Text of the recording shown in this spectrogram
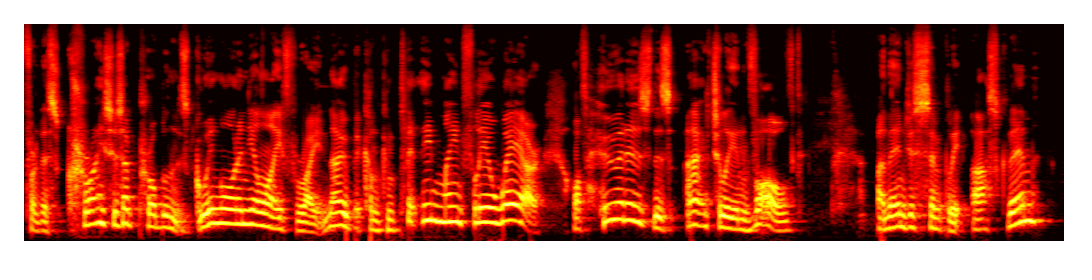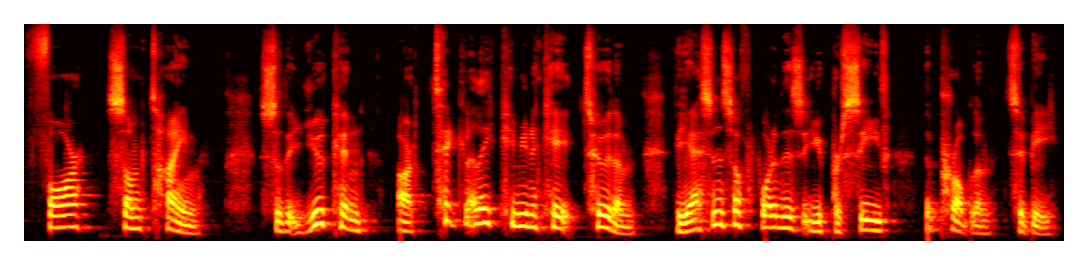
for this crisis or problem that's going on in your life right now. Become completely mindfully aware of who it is that's actually involved, and then just simply ask them for some time, so that you can articulately communicate to them the essence of what it is that you perceive the problem to be.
